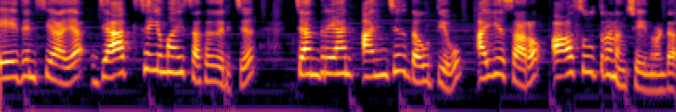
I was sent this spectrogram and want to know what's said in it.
ഏജൻസിയായ ജാക്സയുമായി സഹകരിച്ച് ചന്ദ്രയാൻ അഞ്ച് ദൗത്യവും ഐ എസ് ആർഒ ആസൂത്രണം ചെയ്യുന്നുണ്ട്.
